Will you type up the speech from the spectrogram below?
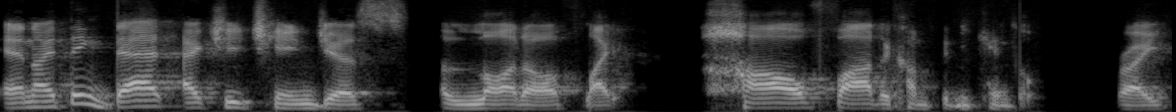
And I think that actually changes a lot of like how far the company can go, right?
